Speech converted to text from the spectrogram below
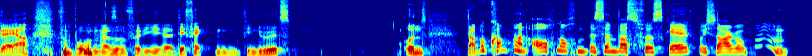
naja, verbogen, also für die äh, defekten Vinyls. Und da bekommt man auch noch ein bisschen was fürs Geld, wo ich sage, hm,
